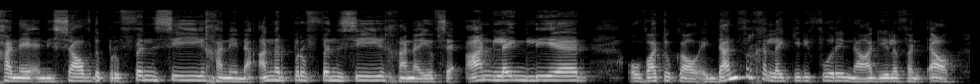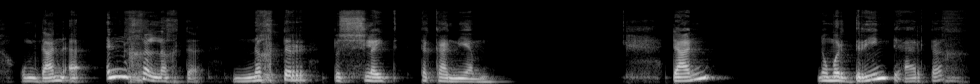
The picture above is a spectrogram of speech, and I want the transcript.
gaan hy in dieselfde provinsie, gaan hy in 'n ander provinsie, gaan hy of sy aanlyn leer of wat ook al en dan vergelyk jy die voor en nadele van elk om dan 'n ingeligte, nugter besluit te kan neem. Dan nommer 33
